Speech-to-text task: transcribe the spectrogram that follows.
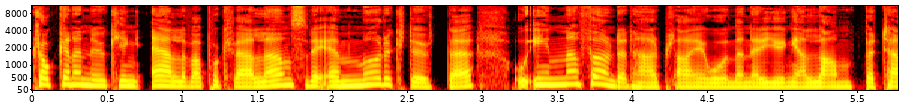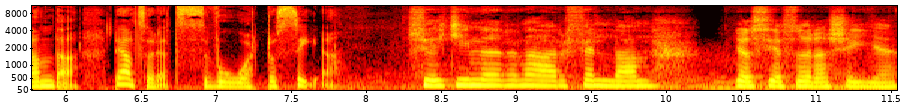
Klockan är nu kring 11 på kvällen så det är mörkt ute och innanför den här plywooden är det ju inga lampor tända. Det är alltså rätt svårt att se. Så jag gick in i den här fällan. Jag ser fyra tjejer.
